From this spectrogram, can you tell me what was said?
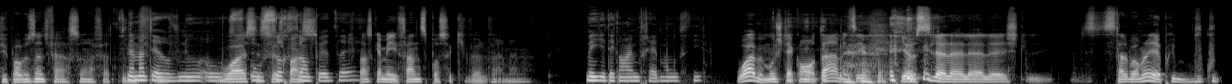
j'ai pas besoin de faire ça, en fait. Finalement, t'es revenu Ouais, aux ça, sources, pense. on peut dire. Je pense que mes fans, c'est pas ça qu'ils veulent vraiment. Mais il était quand même très bon aussi. Ouais, mais moi, j'étais content. mais tu sais, il y a aussi le. le- le- cet album-là, il a pris beaucoup de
